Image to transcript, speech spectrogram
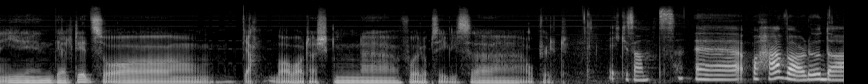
i deltid, så ja, da var terskelen eh, for oppsigelse oppfylt. Ikke sant. Eh, og her var det jo da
